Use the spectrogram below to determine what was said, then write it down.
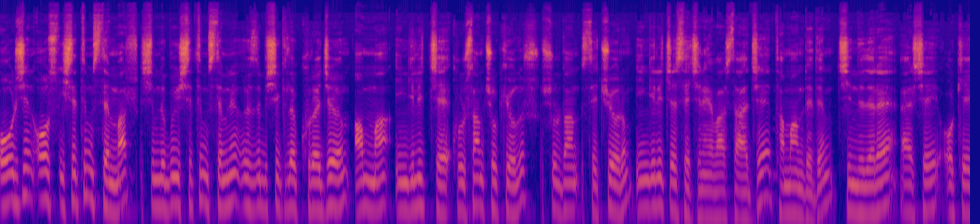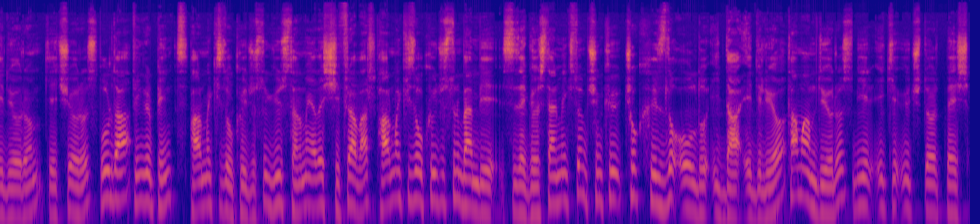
Origin OS işletim sistemi var. Şimdi bu işletim sistemini hızlı bir şekilde kuracağım ama İngilizce kursam çok iyi olur. Şuradan seçiyorum. İngilizce seçeneği var sadece. Tamam dedim. Çinlilere her şey okey diyorum. Geçiyoruz. Burada fingerprint, parmak izi okuyucusu, yüz tanıma ya da şifre var. Parmak izi okuyucusunu ben bir size göstermek istiyorum. Çünkü çok hızlı olduğu iddia ediliyor. Tamam diyoruz. 1, 2, 3, 4, 5,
